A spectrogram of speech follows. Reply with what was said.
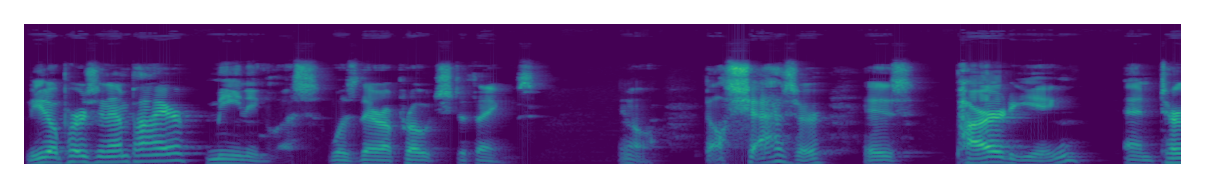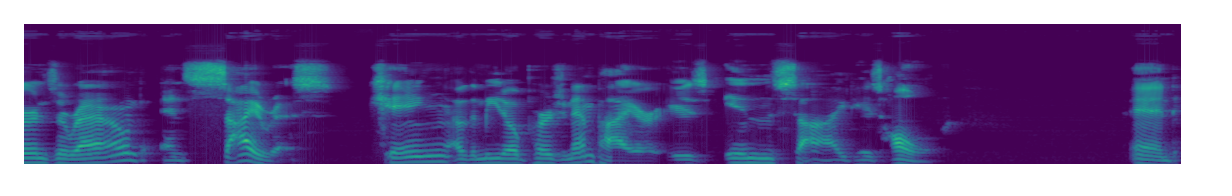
Medo Persian Empire, meaningless, was their approach to things. You know, Belshazzar is partying and turns around, and Cyrus, king of the Medo Persian Empire, is inside his home. And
